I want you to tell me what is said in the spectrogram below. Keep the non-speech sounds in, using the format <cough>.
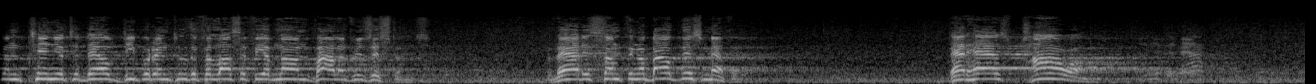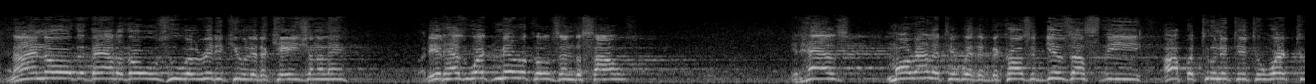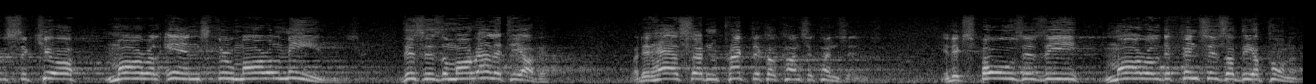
continue to delve deeper into the philosophy of nonviolent resistance. That is something about this method that has power. And I know that there are those who will ridicule it occasionally, but it has worked miracles in the South. It has morality with it because it gives us the opportunity to work to secure moral ends through moral means. This is the morality of it. But it has certain practical consequences. It exposes the moral defenses of the opponent.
